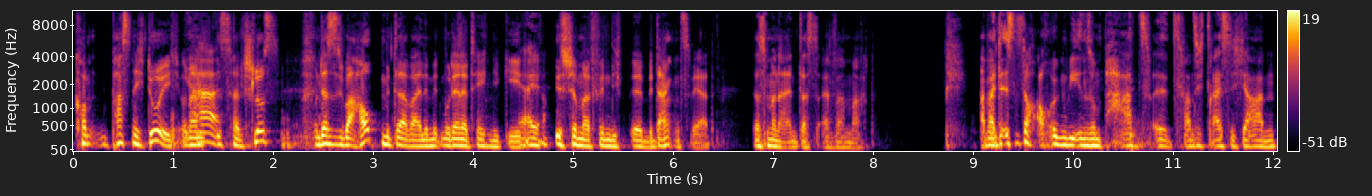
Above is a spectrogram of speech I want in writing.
komm, passt nicht durch. Und dann Ja. ist halt Schluss. Und dass es überhaupt mittlerweile mit moderner Technik geht, Ja, ja. ist schon mal, finde ich, äh, bedankenswert, dass man das einfach macht. Aber das ist doch auch irgendwie in so ein paar äh, 20, 30 Jahren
